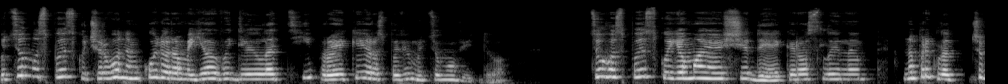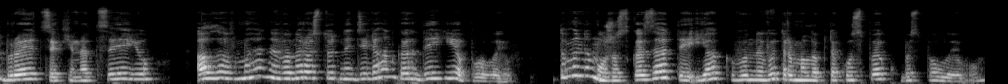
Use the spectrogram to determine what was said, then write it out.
У цьому списку червоним кольором я виділила ті, про які я розповім у цьому відео. З цього списку я маю ще деякі рослини, наприклад, чебрець, хінацею, але в мене вони ростуть на ділянках, де є полив, тому не можу сказати, як вони витримали б таку спеку без поливу.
